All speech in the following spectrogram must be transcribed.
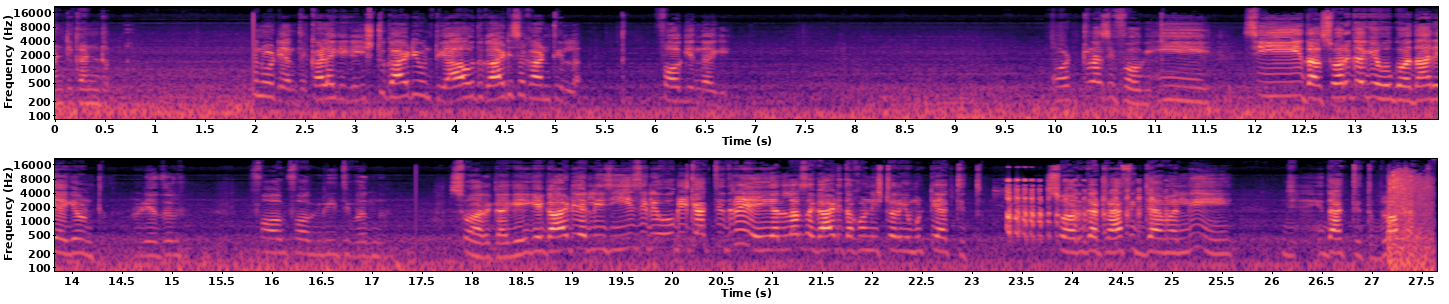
ಆಂಟಿ ಕಂಡ್ರು ನೋಡಿ ಅಂತೆ, ಕಳಗಿಗೆ ಇಷ್ಟು ಗಾಡಿ ಉಂಟು, ಯಾವುದು ಗಾಡಿ ಸಹ ಕಾಣ್ತಿಲ್ಲ, ಫಾಗಿಂದಾಗಿ. ಒಟ್ರಾಸಿ ಫಾಗ್, ಈ ಸೀದಾ ಸ್ವರ್ಗಗೆ ಹೋಗುವ ದಾರಿಯಾಗೆ ಉಂಟು. ನೋಡಿ ಅದು, ಫಾಗ್ ಫಾಗ್ ರೀತಿ ಬಂದು. ಸ್ವರ್ಗಗೆ ಹೀಗೆ ಗಾಡಿಯಲ್ಲಿ ಈಸಿಲಿ ಹೋಗ್ಲಿಕ್ಕೆ ಆಗ್ತಿದ್ರೆ, ಎಲ್ಲರೂ ಸಹ ಗಾಡಿ ತಕೊಂಡು ಇಷ್ಟವರೆಗೆ ಮುಟ್ಟಿ ಆಗ್ತಿತ್ತು. ಸ್ವರ್ಗ ಟ್ರಾಫಿಕ್ ಜಾಮ್ ಅಲ್ಲಿ ಇದಾಗ್ತಿತ್ತು ಬ್ಲಾಕ್ ಆಗ್ತಿತ್ತು.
